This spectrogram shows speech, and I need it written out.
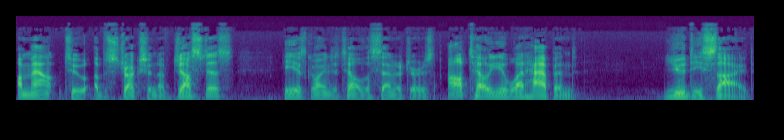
amount to obstruction of justice. He is going to tell the senators, I'll tell you what happened. You decide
